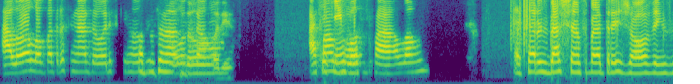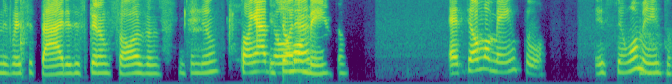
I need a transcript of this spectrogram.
Alô, alô, patrocinadores que nos escutam. Patrocinadores. Aqui Por quem vos falam. Essa hora de dar chance para três jovens universitárias, esperançosas, entendeu? Esse é o Sonhadoras. momento. É seu momento. Esse é o momento.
